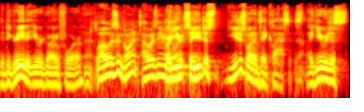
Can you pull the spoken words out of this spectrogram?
the degree that you were going for. Well, I wasn't going. I wasn't even. Or you going. so you just you just wanted to take classes. Like you were just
